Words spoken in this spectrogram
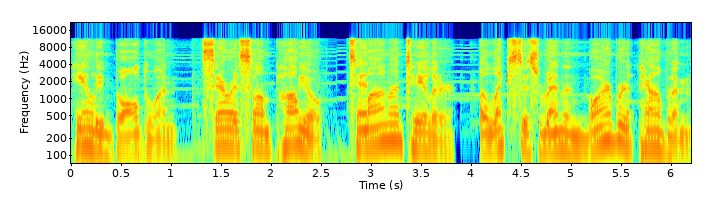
Hailey Baldwin, Sara Sampaio, Tamana Taylor, Alexis Ren and Barbara Palvin.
